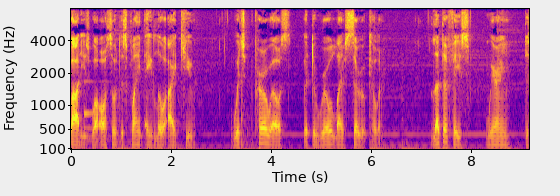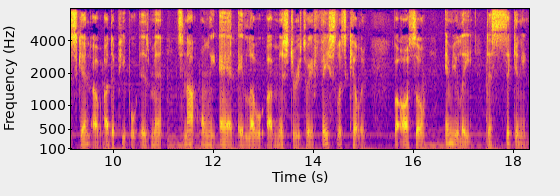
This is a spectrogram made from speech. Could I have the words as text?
bodies while also displaying a low IQ, which parallels with the real life serial killer. Leatherface, wearing the skin of other people is meant to not only add a level of mystery to a faceless killer, but also emulate the sickening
